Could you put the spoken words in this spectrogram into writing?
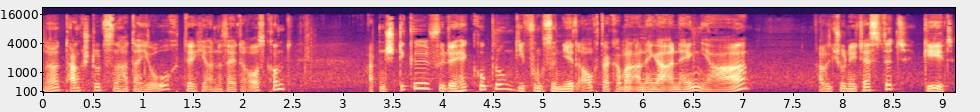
Ne? Tankstutzen hat er hier auch, der hier an der Seite rauskommt. Hat einen Stickel für die Heckkupplung, die funktioniert auch, da kann man Anhänger anhängen, ja. Habe ich schon getestet, geht.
